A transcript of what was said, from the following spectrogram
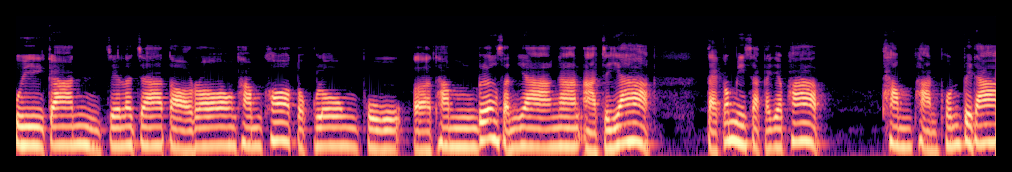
คุยกันเจรจาต่อรองทำข้อตกลงผูกทำเรื่องสัญญางานอาจจะยาก แต่ก็มีศักยภาพ ทำผ่านพ้นไปได้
